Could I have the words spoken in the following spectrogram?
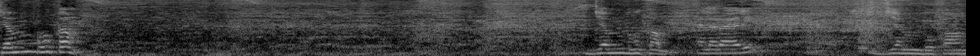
జంబుకం జంబుకం ఎలా రాయాలి జంబుకం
